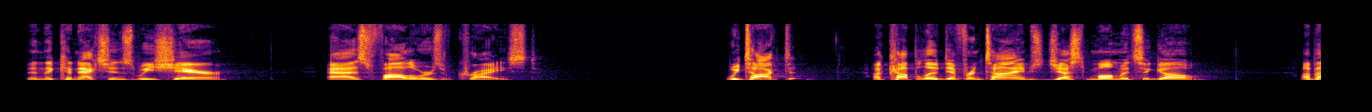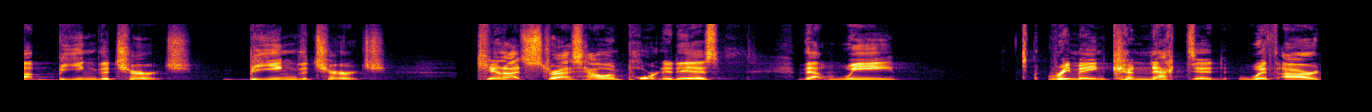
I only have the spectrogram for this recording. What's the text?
than the connections we share as followers of Christ. We talked a couple of different times just moments ago about being the church, being the church cannot stress how important it is that we remain connected with our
